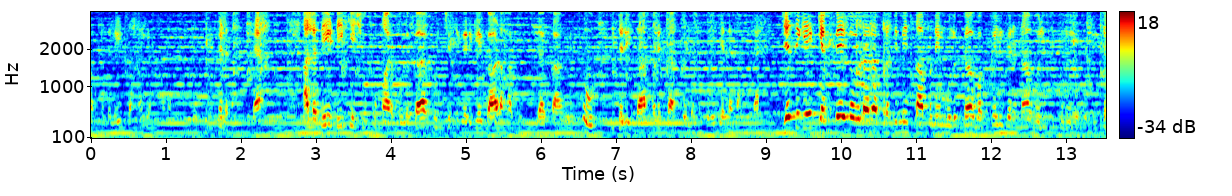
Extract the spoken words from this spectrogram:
ಮಟ್ಟದಲ್ಲಿ ಸಹಾಯ ಮಾಡಲಿದೆ. ಹೇಳಲಾಗಿದೆ. ಅಲ್ಲದೆ ಡಿಕೆ ಶಿವಕುಮಾರ್ ಮೂಲಕ ಕುಂಚಿಟಿಗರಿಗೆ ಗಾಳ ಹಾಕುತ್ತಿದ್ದ ಕಾಂಗ್ರೆಸ್ ಇದರಿಂದ ಹೊಡೆತ ಎನ್ನಲಾಗಿದೆ ಜತೆಗೆ ಕೆಂಪೇಗೌಡರ ಪ್ರತಿಮೆ ಸ್ಥಾಪನೆ ಮೂಲಕ ಒಕ್ಕಲಿಗರನ್ನ ಒಲಿಸಿಕೊಳ್ಳಲು ಹೊಂದಿದ್ದ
